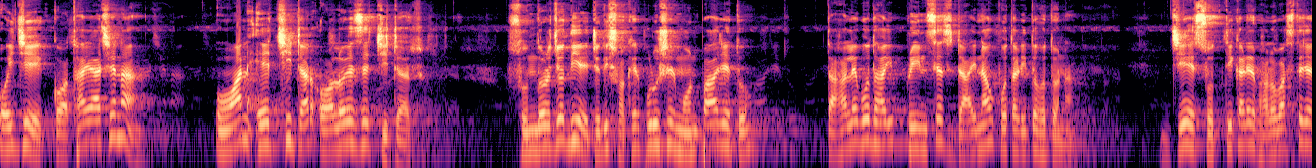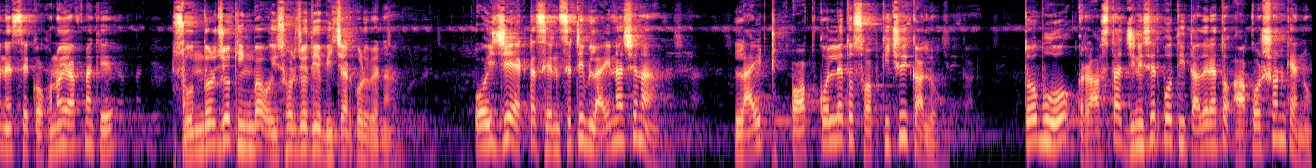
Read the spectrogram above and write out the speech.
ওই যে, কথায় আছে না, once a cheater, always a cheater. সৌন্দর্য দিয়ে যদি শখের পুরুষের মন পাওয়া যেত তাহলে বোধহয় প্রিন্সেস ডাইনাও প্রতারিত হতো না। যে সত্যিকারের ভালোবাসতে জানে, সে কখনোই আপনাকে সৌন্দর্য কিংবা ঐশ্বর্য দিয়ে বিচার করবে না। ওই যে একটা সেন্সিটিভ লাইন আছে না লাইট অফ করলে তো সব কিছুই কালো। তবুও রাস্তার জিনিসের প্রতি তাদের এত আকর্ষণ কেন?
